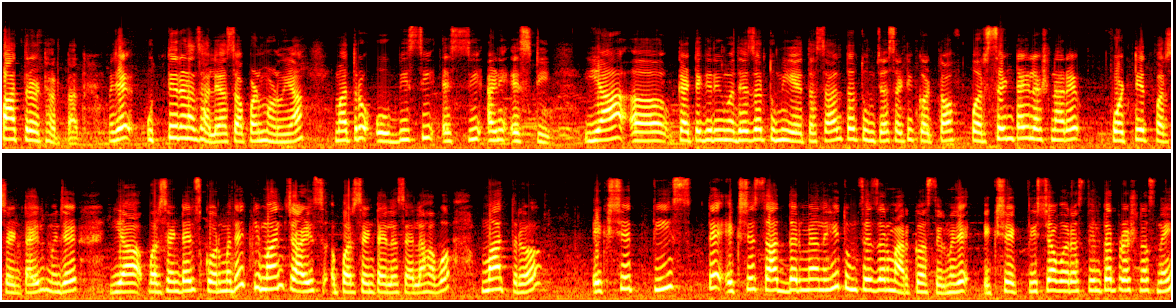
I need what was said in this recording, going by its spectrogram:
पात्र ठरतात. म्हणजे उत्तीर्ण झाले असं आपण म्हणूया. मात्र O B C S C आणि एस टी या कॅटेगरीमध्ये जर तुम्ही येत असाल तर तुमच्यासाठी कट ऑफ पर्सेंटाईल असणारे फोर्टी पर्सेंटाईल म्हणजे या पर्सेंटाईल स्कोअरमध्ये किमान चाळीस पर्सेंटाईल असायला हवं. मात्र एकशे तीस ते एकशे सात दरम्यानही तुमचे जर मार्क असतील म्हणजे एकशे एकतीसच्या वर असतील तर प्रश्नच नाही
